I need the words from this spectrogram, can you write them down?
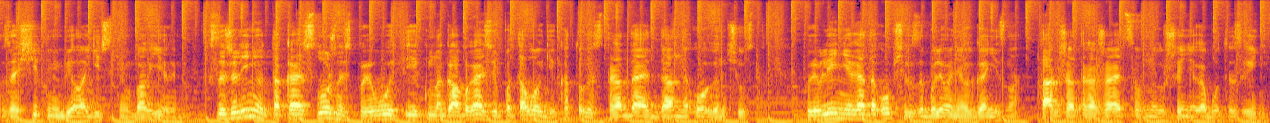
защитными биологическими барьерами. К сожалению, такая сложность приводит и к многообразию патологий, которые страдает данный орган чувств. Проявление ряда общих заболеваний организма также отражается в нарушении работы зрения.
